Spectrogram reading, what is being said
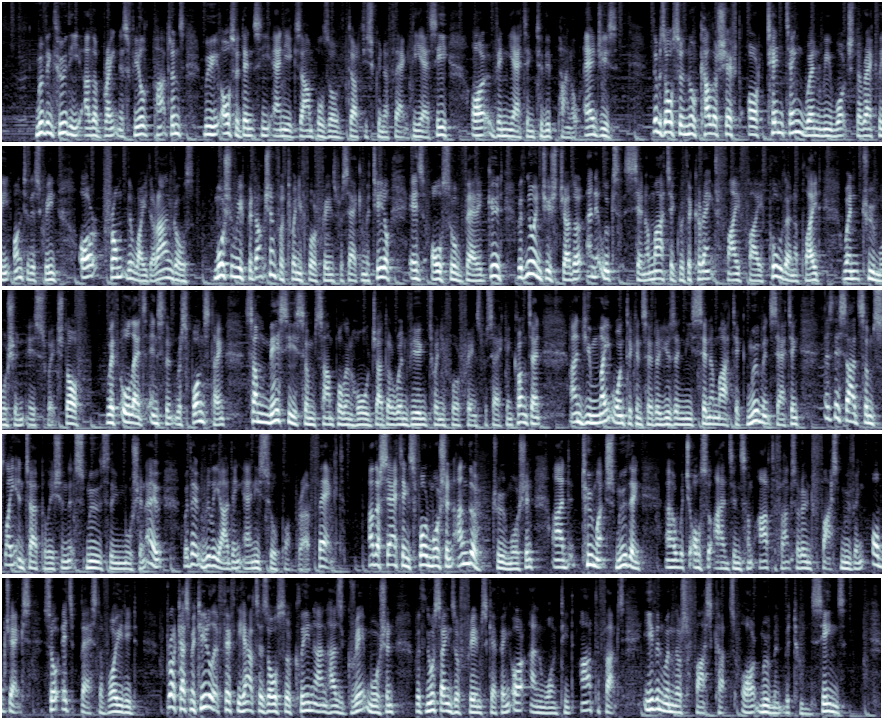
Moving through the other brightness field patterns, we also didn't see any examples of dirty screen effect DSE or vignetting to the panel edges. There was also no colour shift or tinting when we watched directly onto the screen or from the wider angles. Motion reproduction for 24 frames per second material is also very good, with no induced judder and it looks cinematic with the correct 5.5 pull down applied when true motion is switched off. With OLED's instant response time, some may see some sample and hold judder when viewing 24 frames per second content, and you might want to consider using the cinematic movement setting as this adds some slight interpolation that smooths the motion out without really adding any soap opera effect. Other settings for motion under true motion add too much smoothing, uh, which also adds in some artifacts around fast moving objects, so it's best avoided. Broadcast material at 50Hz is also clean and has great motion with no signs of frame skipping or unwanted artifacts, even when there's fast cuts or movement between scenes.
